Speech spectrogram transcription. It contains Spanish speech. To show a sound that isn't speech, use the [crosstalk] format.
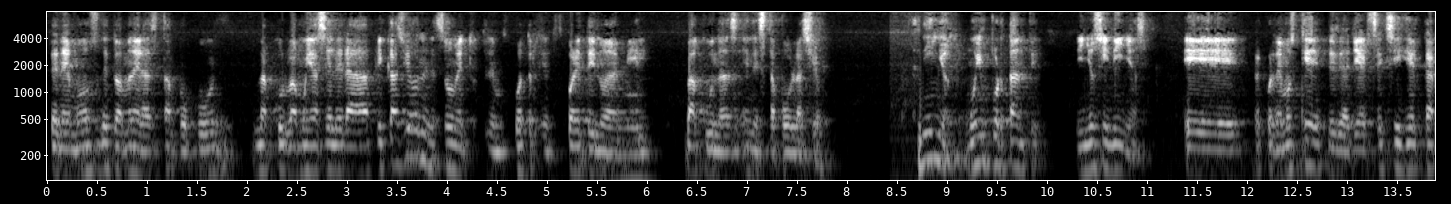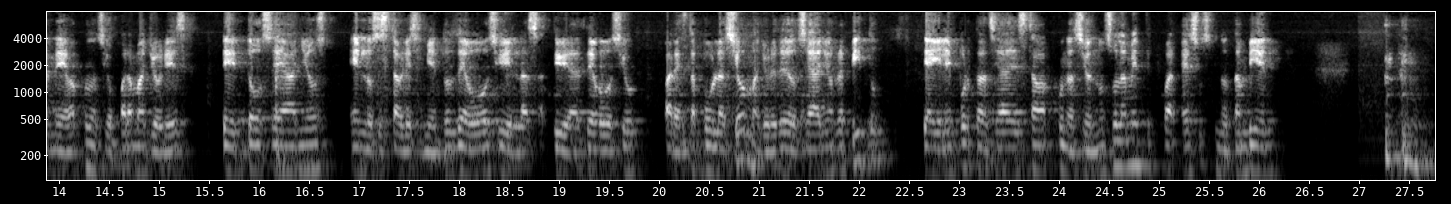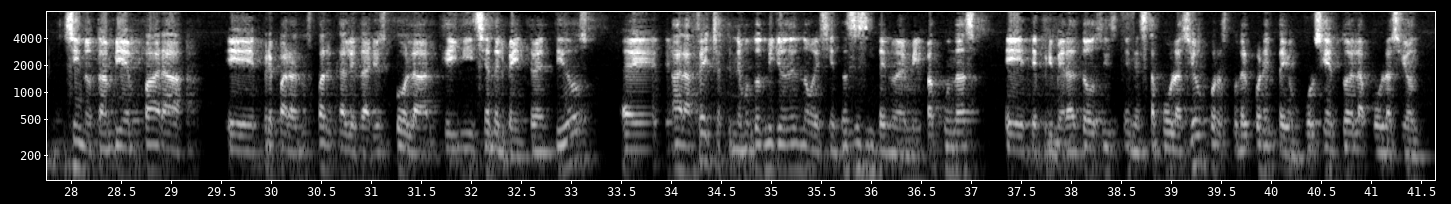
tenemos de todas maneras tampoco una curva muy acelerada de aplicación. En este momento tenemos 449 mil vacunas en esta población. Niños, muy importante, niños y niñas. Eh, recordemos que desde ayer se exige el carnet de vacunación para mayores de 12 años en los establecimientos de ocio y en las actividades de ocio para esta población, mayores de 12 años, repito. De ahí la importancia de esta vacunación, no solamente para eso, sino también, [clears throat] sino también para eh, prepararnos para el calendario escolar que inicia en el 2022. Eh, a la fecha tenemos 2.969.000 vacunas eh, de primeras dosis en esta población, corresponde al 41% de la población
